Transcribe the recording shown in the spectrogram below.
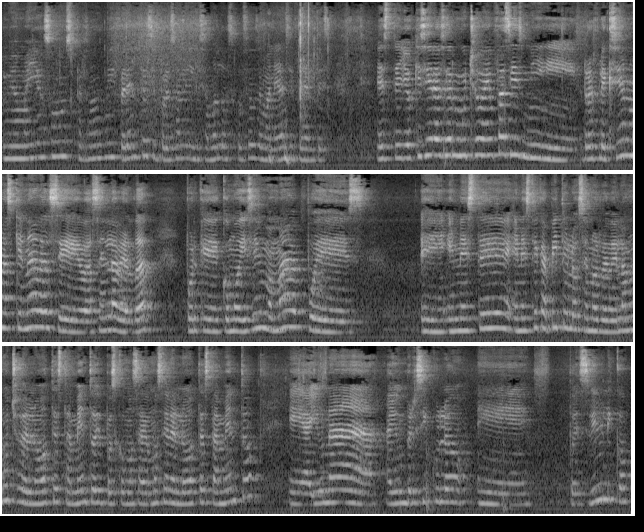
mi mamá y yo somos personas muy diferentes y por eso analizamos las cosas de maneras diferentes. Este, yo quisiera hacer mucho énfasis, mi reflexión más que nada se basa en la verdad, porque como dice mi mamá, pues eh, en, este, en este capítulo se nos revela mucho del Nuevo Testamento y pues como sabemos en el Nuevo Testamento eh, hay, una, hay un versículo pues bíblico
